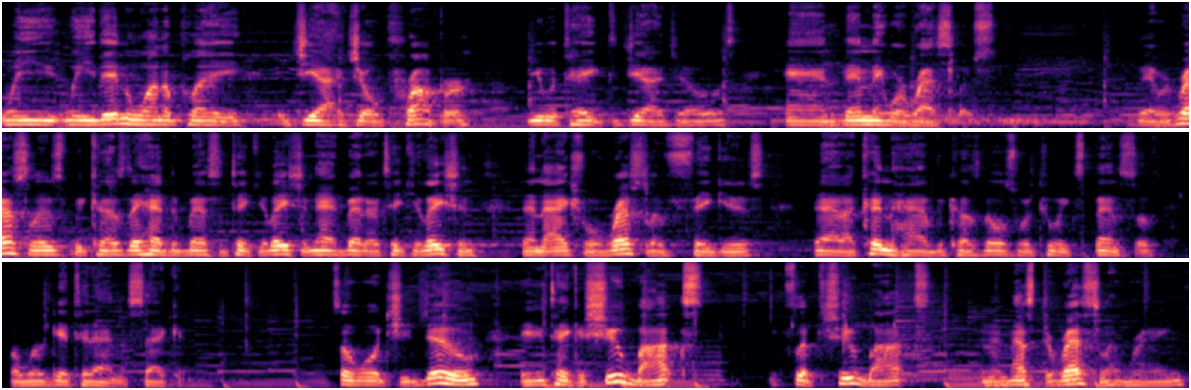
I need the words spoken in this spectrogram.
when you when you didn't want to play gi joe proper you would take the gi joes and then they were wrestlers they were wrestlers because they had the best articulation. They had better articulation than the actual wrestler figures that I couldn't have because those were too expensive. But we'll get to that in a second. So what you do is you take a shoebox, flip the shoebox, and then that's the wrestling ring.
